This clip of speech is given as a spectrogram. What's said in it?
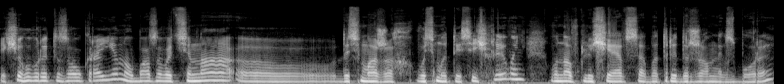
Якщо говорити за Україну, базова ціна е, десь в межах 8 тисяч гривень. Вона включає в себе три державних збори,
